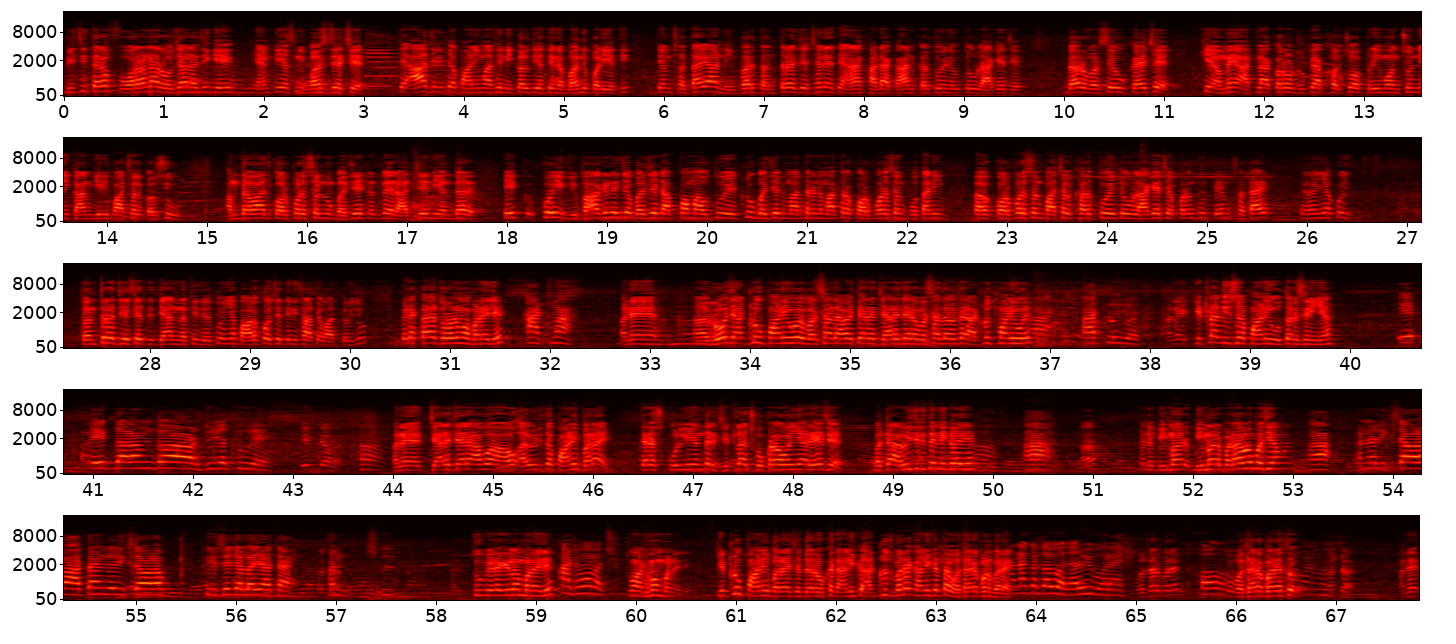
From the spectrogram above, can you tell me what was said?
બીજી તરફ વોરાના રોજા નજીક એમટીએસની બસ જે છે, તે આ જ રીતે પાણીમાંથી નીકળતી હતી અને બંધ પડી હતી. તેમ છતાંય આ નિર્ભર તંત્ર જે છે ને, તે આંખ આડા કાન કરતું હોય એવું લાગે છે. દર વર્ષે એવું કહે છે કે અમે આટલા કરોડ રૂપિયા ખર્ચો પ્રી મોન્સૂનની કામગીરી પાછળ કરશું. અમદાવાદ કોર્પોરેશનનું બજેટ એટલે રાજ્યની અંદર એક કોઈ વિભાગને જે બજેટ આપવામાં આવતું એટલું બજેટ માત્ર ને માત્ર કોર્પોરેશન પોતાની કોર્પોરેશન પાછળ ખર્ચતું હોય તેવું લાગે છે. પરંતુ તેમ છતાંય અહીંયા કોઈ તંત્ર જે છે તે ધ્યાન નથી દેતું. અહીંયા બાળકો છે તેની સાથે વાત કરીશું પેલા કયા ધોરણમાં ભણે છે? આઠમા. અને રોજ આટલું પાણી હોય વરસાદ આવે ત્યારે જ્યારે જ્યારે વરસાદ આવે ત્યારે આટલું જ પાણી હોય? આટલું જ હોય. અને કેટલા દિવસે પાણી ઉતરશે અહીંયા? એક દાડામાં તો અડધું જતું રહે. અને જયારે જ્યારે આવો આવી રીતે પાણી ભરાય ત્યારે સ્કૂલની અંદર જેટલા છોકરાઓ અહીંયા રહે છે બધા આવી જ રીતે નીકળે છે? અને બીમાર બીમાર પડાવનો પછી આમ? હા. અને રિક્ષાવાળા હતા ને રિક્ષાવાળા ફિરસે ચલાઈ જતા તું બેટા કેટલા ભણે છે? તું આઠમાં ભણે છે? કેટલું પાણી ભરાય છે દર વખત? આની આટલું જ ભરાય આની કરતા વધારે પણ ભરાય? આના વધારે બી ભરાય. વધારે ભરાય? તો વધારે ભરાય તો અને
